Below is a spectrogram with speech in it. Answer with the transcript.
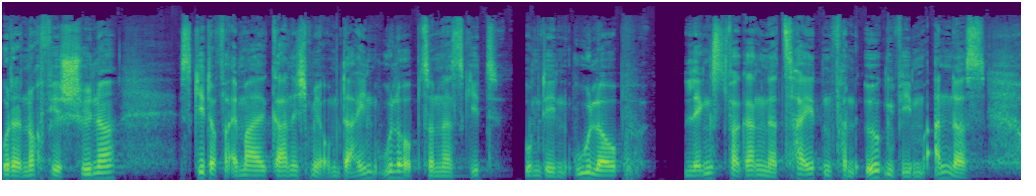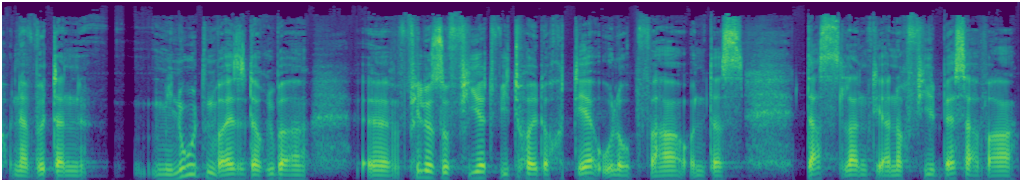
Oder noch viel schöner, es geht auf einmal gar nicht mehr um deinen Urlaub, sondern es geht um den Urlaub längst vergangener Zeiten von irgendwem anders. Und da wird dann minutenweise darüber äh, philosophiert, wie toll doch der Urlaub war und dass das Land ja noch viel besser war.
